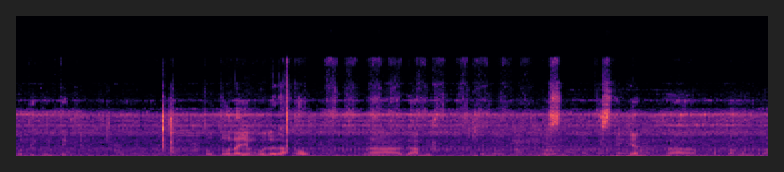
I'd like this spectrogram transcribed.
kunti-kunti. Tutunay yung bulalakaw na gamit. Is- Istidian sa pangontra.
